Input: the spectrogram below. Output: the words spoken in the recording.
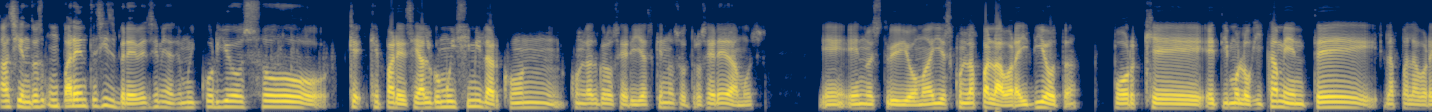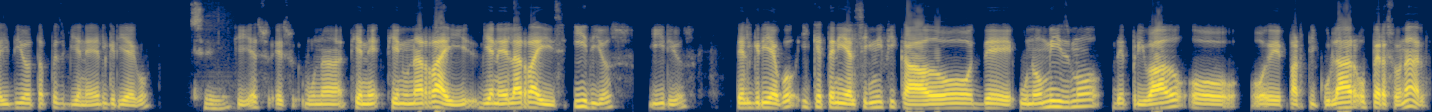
haciendo un paréntesis breve, se me hace muy curioso que, parece algo muy similar con, las groserías que nosotros heredamos eh, en nuestro idioma y es con la palabra idiota, porque etimológicamente la palabra idiota pues viene del griego. Sí. sí es, es, una, tiene, tiene una raíz, viene de la raíz irios, irios, del griego y que tenía el significado de uno mismo, de privado o, de particular o personal.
